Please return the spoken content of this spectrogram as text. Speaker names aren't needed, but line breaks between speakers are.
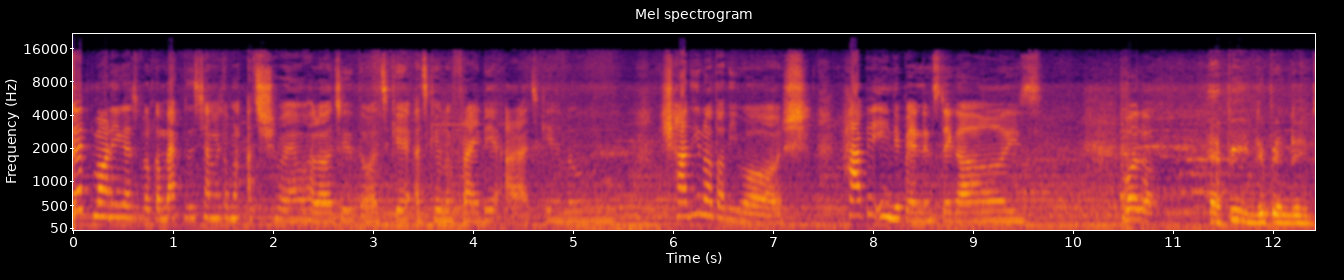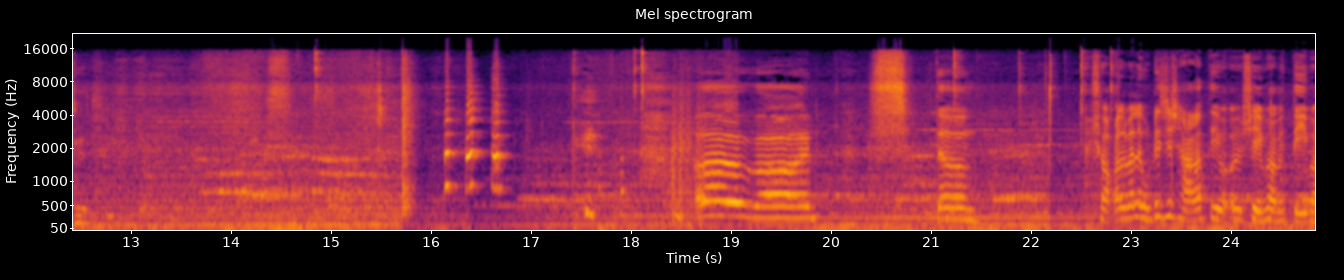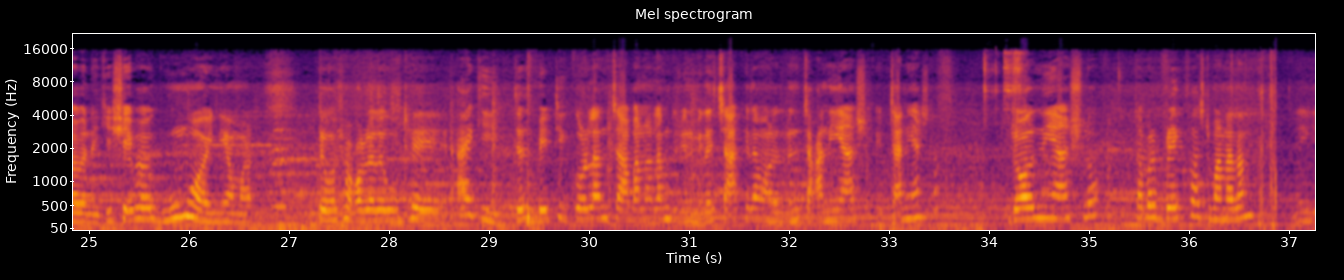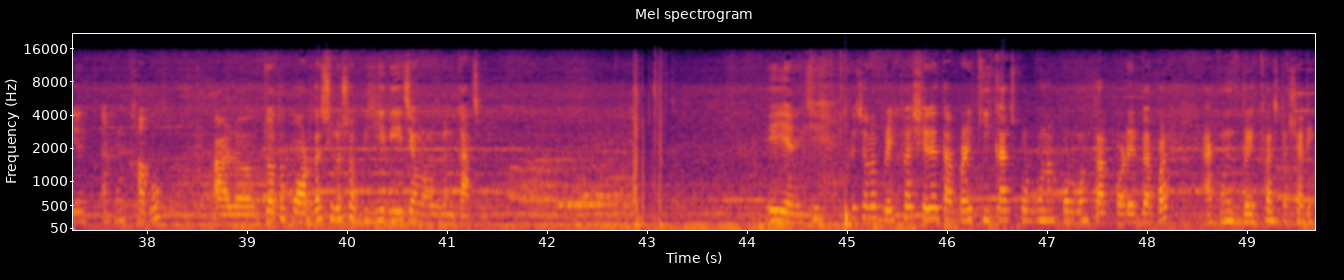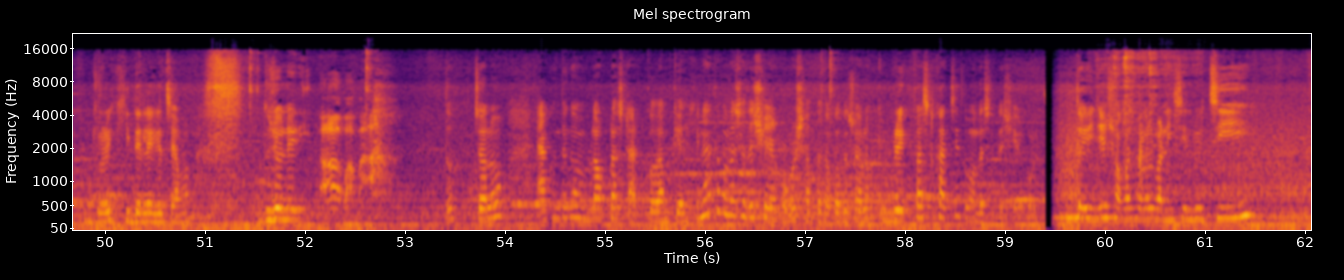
Good morning guys welcome back to this channel কেমন আছো? সবাই আমি ভালো আছি। তো আজকে আজকে হলো ফ্রাইডে আর আজকে হলো স্বাধীনতা দিবস। হ্যাপি ইন্ডিপেন্ডেন্স ডে গাইস বলো।
Happy independent day
oh god তো সকালবেলা উঠেছি সারাতে সেইভাবে তেইভাবে নাকি সেইভাবে ঘুম হয়নি আমার। তো সকালবেলা উঠে, আর কি জাস্ট বেড ঠিক করলাম, চা বানালাম, দুজন মিলে চা খেলাম আর দুজন চা নিয়ে আস, চা নিয়ে আসলাম, জল নিয়ে আসলো, তারপর ব্রেকফাস্ট বানালাম, এই যে এখন খাব, আর যত পর্দা ছিল সব ভিজিয়ে দিয়েছি, আমার হাজব্যান্ড কাছে এই আর কি, তো চলো ব্রেকফাস্ট সেরে তারপরে কি কাজ করব না করব, তারপরের ব্যাপার, এখন ব্রেকফাস্টটা সারি, জোরে খিদে লেগেছে আমার, দুজনেরই, আ বাবা। তো চলো এখন থেকে আমি ব্লগটা স্টার্ট করলাম কি আর কি কিনা তোমাদের সাথে শেয়ার করব সাথে থাকো। তো চলো ব্রেকফাস্ট খাচ্ছি তোমাদের সাথে শেয়ার করব। তো এই যে সকাল সকাল বানিয়েছি লুচি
